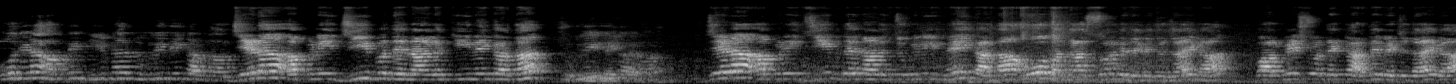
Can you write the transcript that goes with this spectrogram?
ਉਹ ਜਿਹੜਾ ਆਪਣੀ ਜੀਭ ਨਾਲ ਚੁਗਲੀ ਨਹੀਂ ਕਰਦਾ। ਜਿਹੜਾ ਆਪਣੀ ਜੀਭ ਦੇ ਨਾਲ ਕੀ ਨਹੀਂ ਕਰਦਾ? ਚੁਗਲੀ ਨਹੀਂ ਕਰਦਾ। ਜਿਹੜਾ ਆਪਣੀ ਜੀਭ ਦੇ ਨਾਲ ਚੁਗਲੀ ਨਹੀਂ ਕਰਦਾ ਉਹ ਬੰਦਾ ਸਵਰਗ ਦੇ ਵਿੱਚ ਜਾਏਗਾ ਪਰਮੇਸ਼ਵਰ ਦੇ ਘਰ ਦੇ ਵਿੱਚ ਜਾਏਗਾ।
